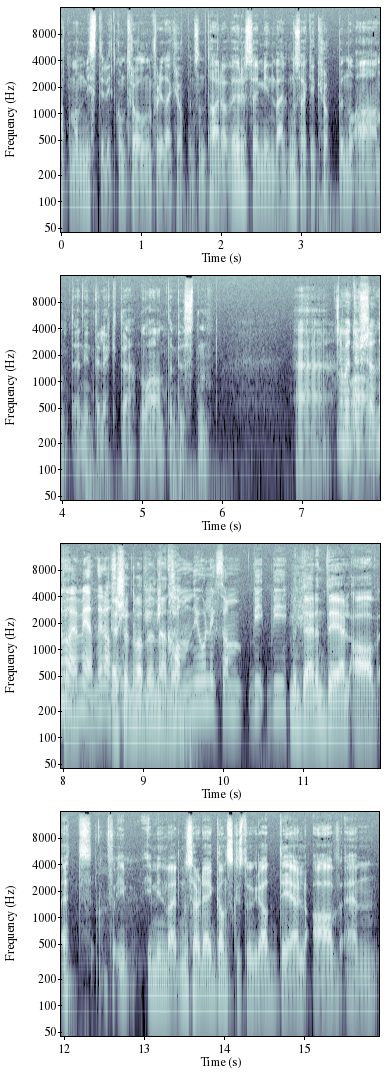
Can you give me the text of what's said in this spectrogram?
at man mister litt kontrollen fordi det er kroppen som tar over, så i min verden så er ikke kroppen noe annet enn intellektet, noe annet enn pusten. Eh, Ja, men du skjønner hva jeg mener? Altså, Jeg skjønner hva vi, du vi mener. kan jo liksom vi, vi, Men det er en del av et for i, I min verden så er det i ganske stor grad del av en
